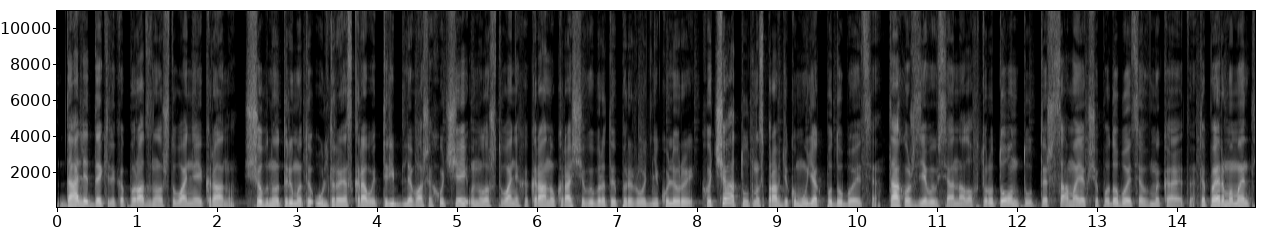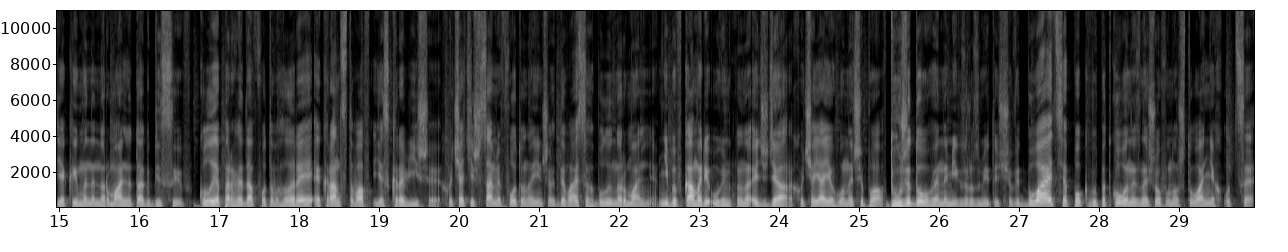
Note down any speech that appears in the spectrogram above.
Далі декілька порад з налаштування екрану. Щоб не отримати ультра яскравий тріп для ваших очей, у налаштуваннях екрану краще вибрати природні кольори. Хоча тут насправді кому як подобається. Також з'явився аналог Трутон, тут те ж саме, якщо подобається, вмикаєте. Тепер момент, який мене нормально так бісив. Коли я переглядав фото в галереї, екран ставав яскравіше, хоча ті ж самі фото на інших девайсах були нормальні, ніби в камері увімкнено HDR, хоча я його не чіпав. Дуже довго я не міг зрозуміти, що відбувається, поки випадково не знайшов у налаштуваннях оце.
